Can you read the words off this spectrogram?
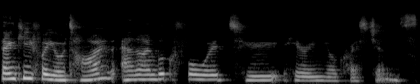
Thank you for your time and I look forward to hearing your questions.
